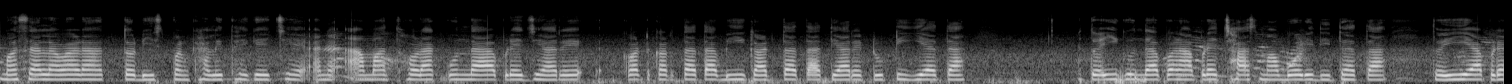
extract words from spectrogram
મસાલાવાળા તો ડીશ પણ ખાલી થઈ ગઈ છે અને આમાં થોડાક ગુંદા આપણે જ્યારે કટ કરતા હતા, બી કાઢતા હતા, ત્યારે તૂટી ગયા હતા. તો એ ગુંદા પણ આપણે છાશમાં બોળી દીધા હતા. તો એ આપણે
